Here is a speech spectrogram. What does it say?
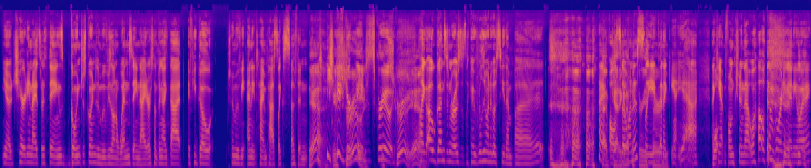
you know, charity nights or things. Going just going to the movies on a Wednesday night or something like that. If you go to a movie anytime past like seven, Yeah, you're you're, screwed. you're You're screwed. screwed. Yeah. Like oh, Guns N' Roses. Like I really want to go see them, but I also want to sleep and I can't. Yeah, I can't function that well in the morning anyway.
